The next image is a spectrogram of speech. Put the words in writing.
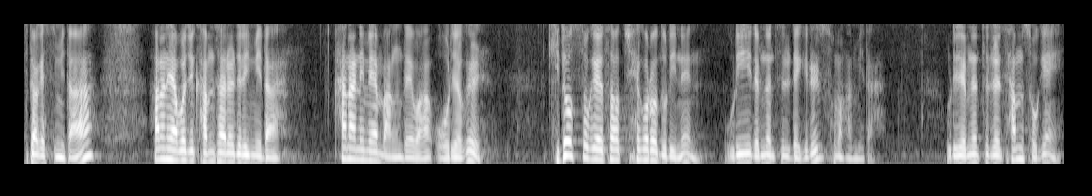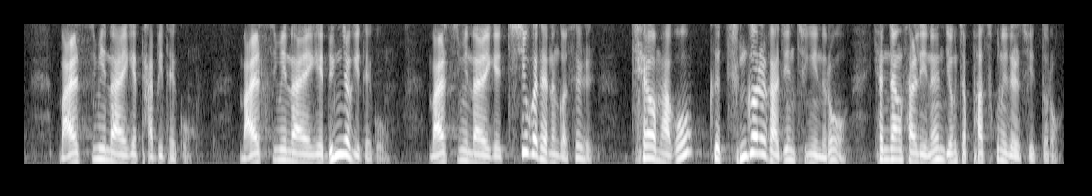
기도하겠습니다. 하나님 아버지 감사를 드립니다. 하나님의 망대와 오력을 기도 속에서 최고로 누리는 우리 렘넌트들 되기를 소망합니다. 우리 렘넌트들 삶 속에 말씀이 나에게 답이 되고 말씀이 나에게 능력이 되고 말씀이 나에게 치유가 되는 것을 체험하고 그 증거를 가진 증인으로 현장 살리는 영적 파수꾼이 될 수 있도록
